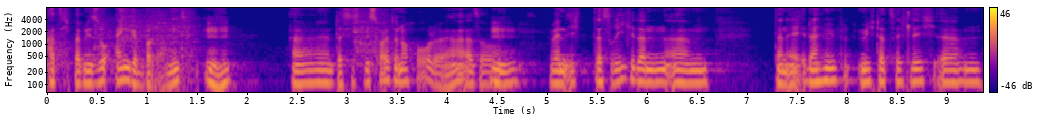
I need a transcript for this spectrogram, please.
hat sich bei mir so eingebrannt, äh, dass ich es bis heute noch hole. Ja? Also wenn ich das rieche, dann ähm, dann erinnere ich mich, mich tatsächlich ähm,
